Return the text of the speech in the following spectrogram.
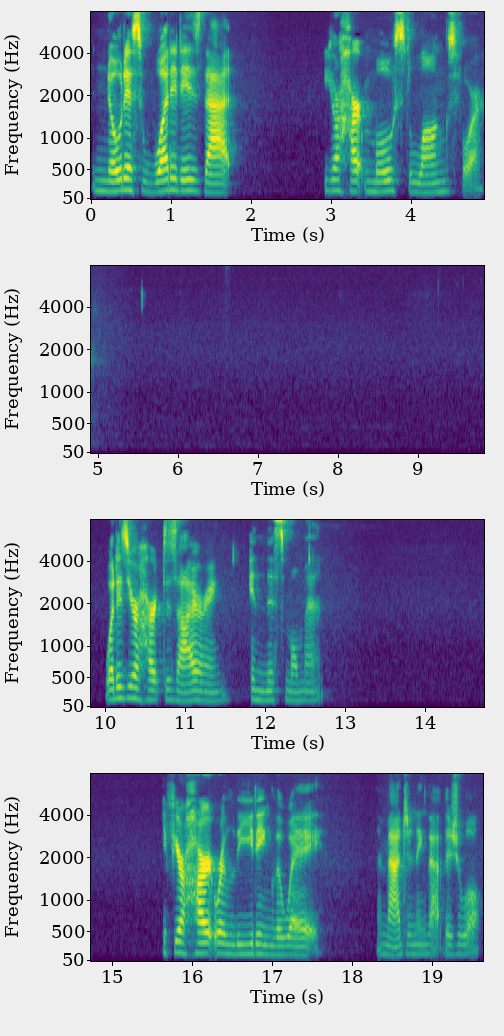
Notice what it is that your heart most longs for. What is your heart desiring in this moment? If your heart were leading the way, imagining that visual,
